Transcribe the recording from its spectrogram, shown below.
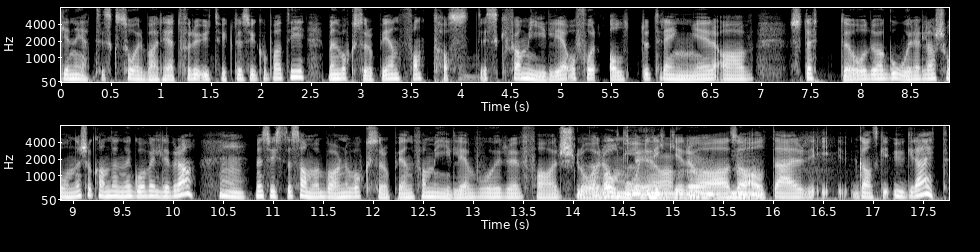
genetisk sårbarhet for å utvikle psykopati, men vokser opp i en fantastisk familie og får alt du trenger av støtte og du har gode relasjoner, så kan denne gå veldig bra. Mm. Mens hvis det samme barnet vokser opp i en familie hvor eh, far slår og mor drikker og Mm, altså mm. alt er ganske ugreit,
